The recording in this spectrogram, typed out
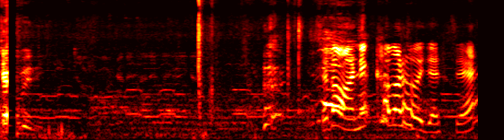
ক্যাডবেরি। সেটা অনেক খাবার হয়ে যাচ্ছে হ্যাঁ?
